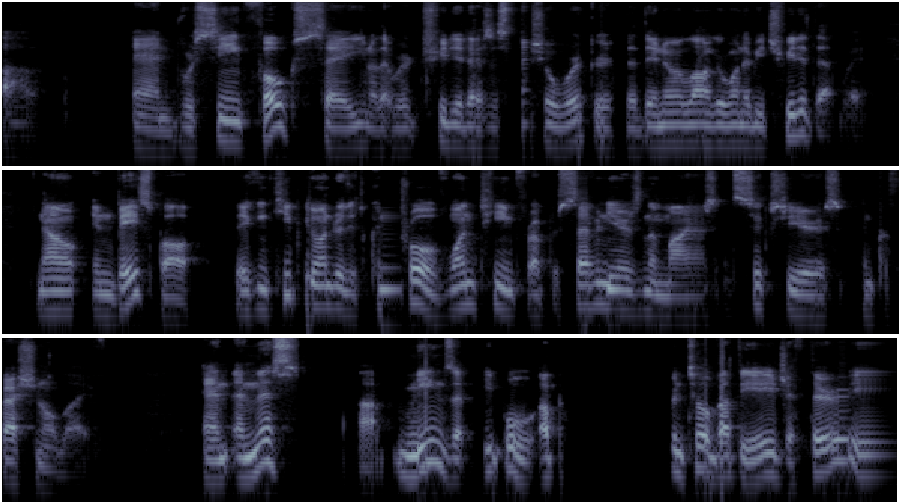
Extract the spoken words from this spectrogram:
Uh, and we're seeing folks say, you know, that we're treated as essential workers, that they no longer want to be treated that way. Now, in baseball, they can keep you under the control of one team for up to seven years in the minors and six years in professional life. And, and this uh, means that people up until about the age of 30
